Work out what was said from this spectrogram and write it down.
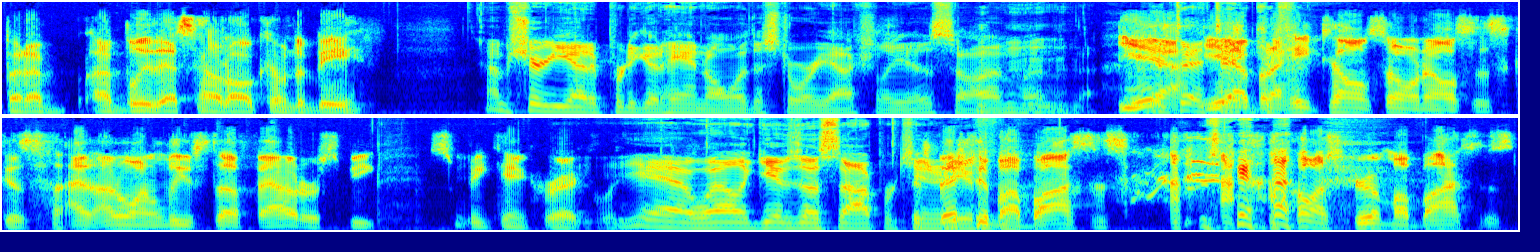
But I, I believe that's how it all come to be. I'm sure you had a pretty good handle on what the story actually is. So I'm, yeah, yeah, but I hate telling someone else's because I, I, don't want to leave stuff out or speak speak incorrectly. Yeah, well, it gives us opportunity, especially if, my bosses. Oh, I don't want to screw up my bosses.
